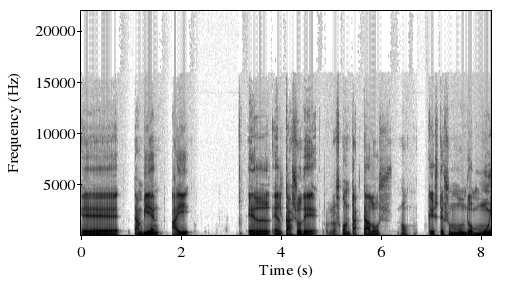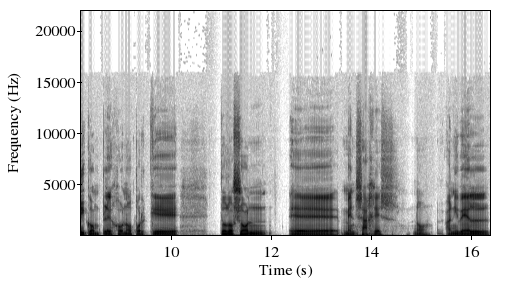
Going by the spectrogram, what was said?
Eh, también hay el, caso de los contactados, ¿no? que este es un mundo muy complejo, ¿no? porque todos son eh, mensajes, ¿no? a nivel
